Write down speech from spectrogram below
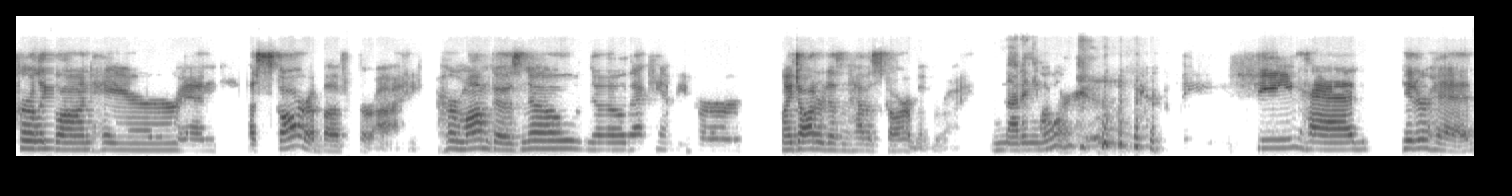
curly blonde hair and a scar above her eye. Her mom goes, No, no, that can't be her. My daughter doesn't have a scar above her eye. Not anymore. she had hit her head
